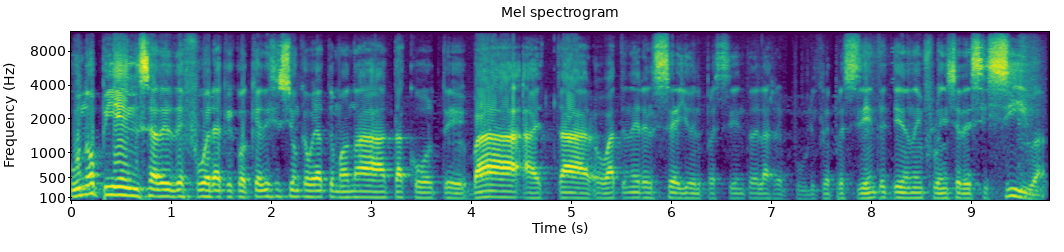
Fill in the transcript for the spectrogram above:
uno piensa desde fuera que cualquier decisión que vaya a tomar una alta corte va a estar o va a tener el sello del presidente de la república. El presidente tiene una influencia decisiva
